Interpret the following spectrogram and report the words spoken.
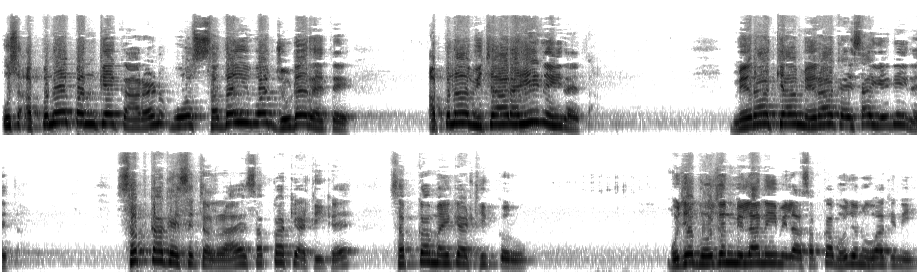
उस अपनेपन के कारण वो सदैव जुड़े रहते। अपना विचार ही नहीं रहता। मेरा क्या, मेरा कैसा ये नहीं रहता। सबका कैसे चल रहा है, सबका क्या ठीक है, सबका मैं क्या ठीक करूँ? मुझे भोजन मिला नहीं मिला, सबका भोजन हुआ कि नहीं?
